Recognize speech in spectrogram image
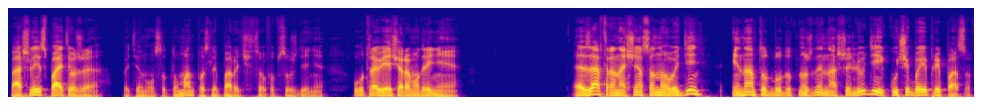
«Пошли спать уже», — потянулся туман после пары часов обсуждения. «Утро вечера мудренее. Завтра начнется новый день, и нам тут будут нужны наши люди и куча боеприпасов.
